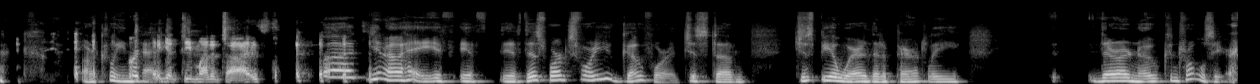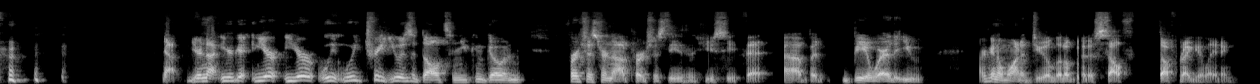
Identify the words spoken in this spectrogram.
our clean We're going to get demonetized. but you know, hey, if if if this works for you, go for it. Just um, just be aware that apparently there are no controls here. Yeah, you're not. You're you're you're. We, we treat you as adults, and you can go and purchase or not purchase these as you see fit. Uh, but be aware that you are going to want to do a little bit of self self regulating.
